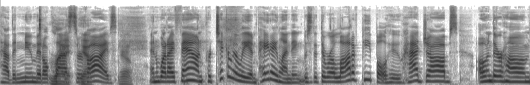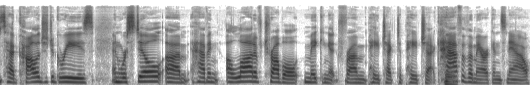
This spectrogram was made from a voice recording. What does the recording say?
How the New Middle Class right, Survives. Yeah, yeah. And what I found, particularly in payday lending, was that there were a lot of people who had jobs owned their homes, had college degrees, and were still um, having a lot of trouble making it from paycheck to paycheck. Half of Americans now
